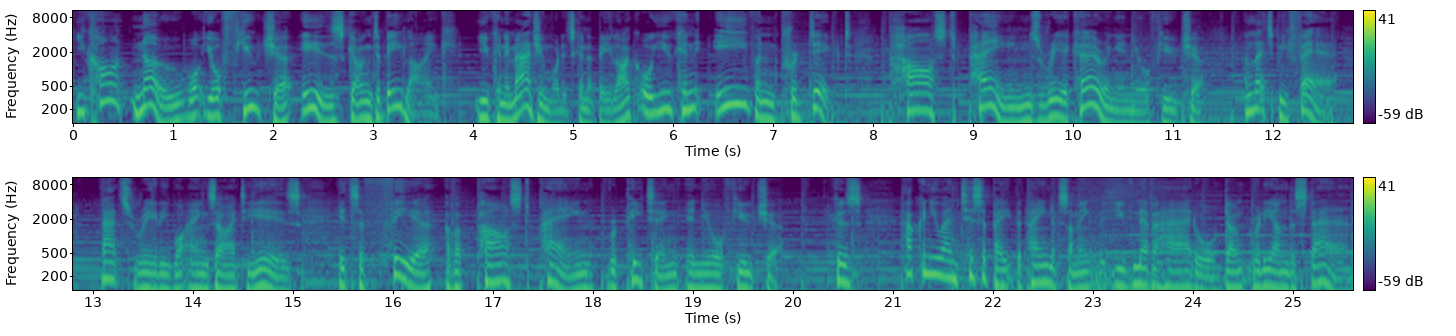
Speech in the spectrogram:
you can't know what your future is going to be like. You can imagine what it's going to be like, or you can even predict past pains reoccurring in your future. And let's be fair, that's really what anxiety is it's a fear of a past pain repeating in your future. Because how can you anticipate the pain of something that you've never had or don't really understand?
